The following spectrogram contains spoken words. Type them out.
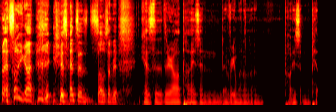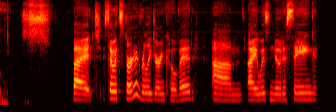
That's all you got. You just had to solve something because they're all poisoned every one of them. Poison pill but so it started really during COVID. Um, I was noticing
